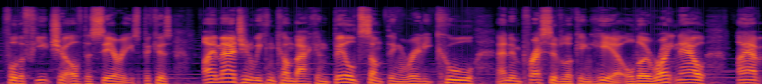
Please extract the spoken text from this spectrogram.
for the future of the series because I imagine we can come back and build something really cool and impressive looking here, although right now I have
